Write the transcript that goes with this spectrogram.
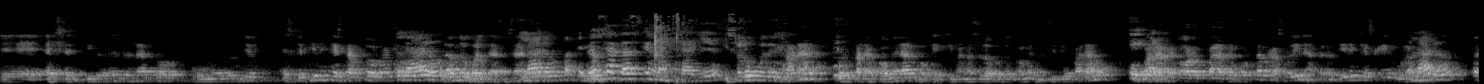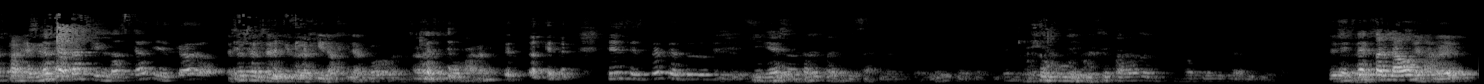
eh, el sentido del relato, uno de los diez, es que tienen que estar todo el rato dando vueltas. O sea, claro, para que no se atasquen las calles. Y solo pueden parar pues para comer algo que encima no se lo pueden comer en un sitio parado o para, o para repostar gasolina, pero tienen que seguir volando. Claro, pues para que no se atasquen las calles, claro. Ese es el sentido de gira, gira todo. ¿Sabes cómo paran? es estate todo. Y eso no. Eso, el coche parado no produce. Excepto en la otra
